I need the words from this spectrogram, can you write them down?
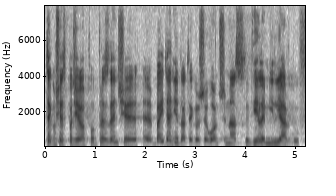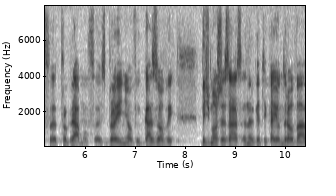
tego się spodziewam po prezydencie Bidenie, dlatego że łączy nas wiele miliardów programów zbrojeniowych, gazowych, być może zaraz energetyka jądrowa,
